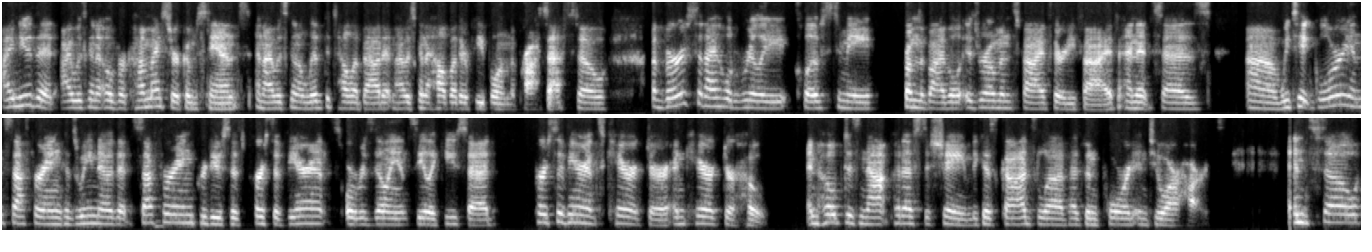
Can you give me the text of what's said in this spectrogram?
I knew that I was going to overcome my circumstance and I was going to live to tell about it and I was going to help other people in the process. So a verse that I hold really close to me from the Bible is Romans 5 35. And it says, uh, We take glory in suffering because we know that suffering produces perseverance or resiliency, like you said, perseverance, character, and character, hope. And hope does not put us to shame because God's love has been poured into our hearts. And so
